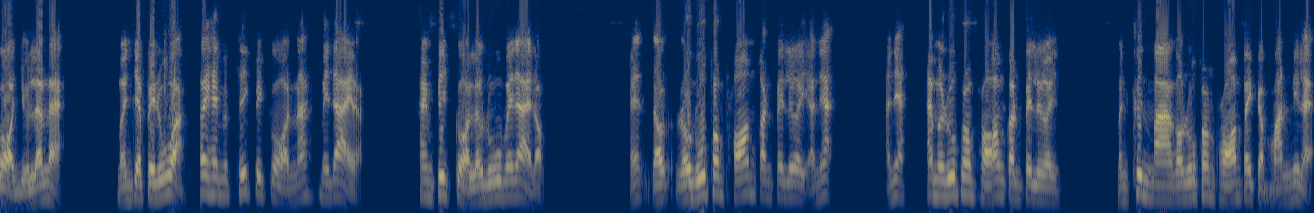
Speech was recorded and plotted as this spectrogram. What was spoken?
ก่อนอยู่แล้วแหละ มันจะไปรู้ว่าเฮ้ให้มันพลิกไปก่อนนะไม่ได้หรอกให้มันพลิกก่อนแล้วรู้ไม่ได้หรอกเราเรารู้พร้อม ๆ กันไปเลย อันเนี้ย อันเนี้ยให้มันรู้พร้อม ๆ กันไปเลย มันขึ้นมาก็รู้พร้อม ๆ ไปกับมันนี่แหละ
